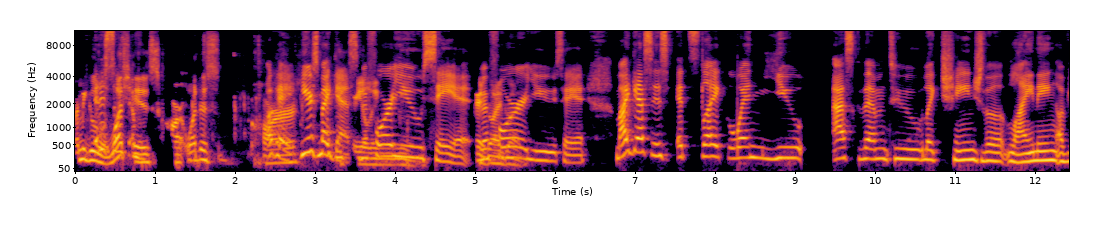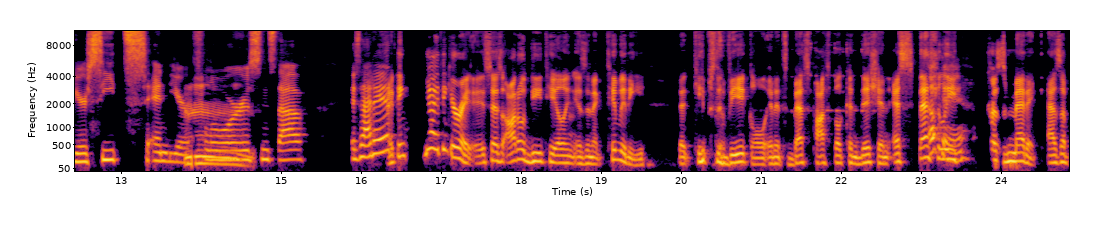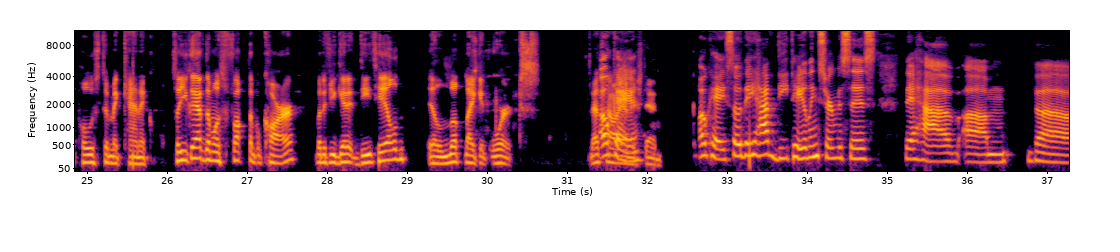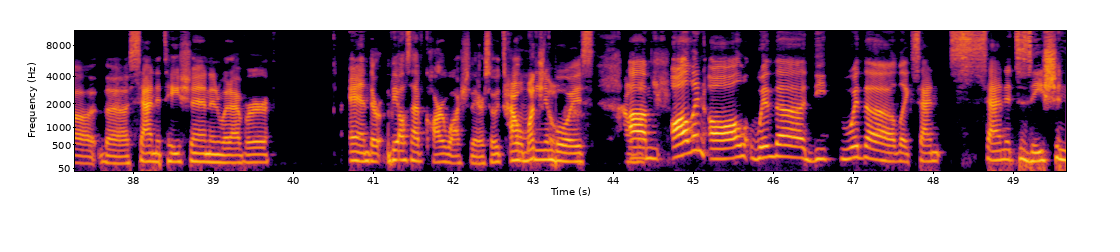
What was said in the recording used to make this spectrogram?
Let me Google. is so sh- is car? What is car? Okay, here's my guess before you say it. Okay, go ahead, go before ahead. you say it. My guess is it's like when you ask them to like change the lining of your seats and your Mm. floors and stuff. Is that it? I think yeah, I think you're right. It says auto detailing is an activity that keeps the vehicle in its best possible condition, especially Okay. cosmetic as opposed to mechanical. So you could have the most fucked up car, but if you get it detailed, it'll look like it works. That's how I understand. Okay, so they have detailing services. They have um the the sanitation and whatever. And they they also have car wash there. So it's How much, Clean and? Boys. Um much? all in all with the de- with the like san- sanitization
